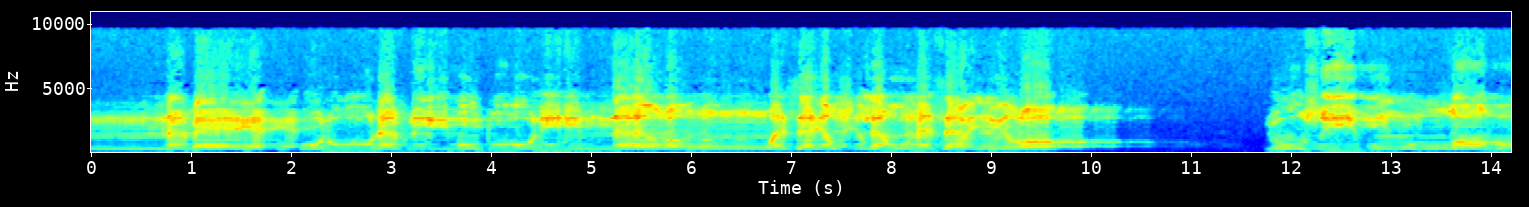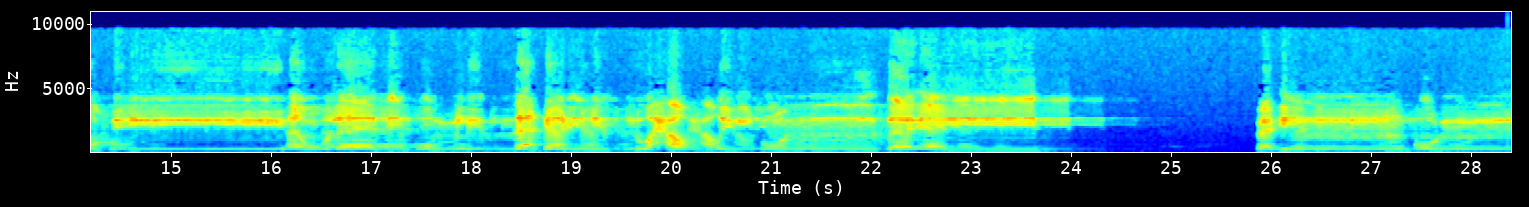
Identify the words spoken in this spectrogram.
إنما يأكلون في بطونهم نارا وسيصلون سعيرا. يوصيكم الله في أولادكم للذكر مثل حظ الأنثيين. فإن كن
